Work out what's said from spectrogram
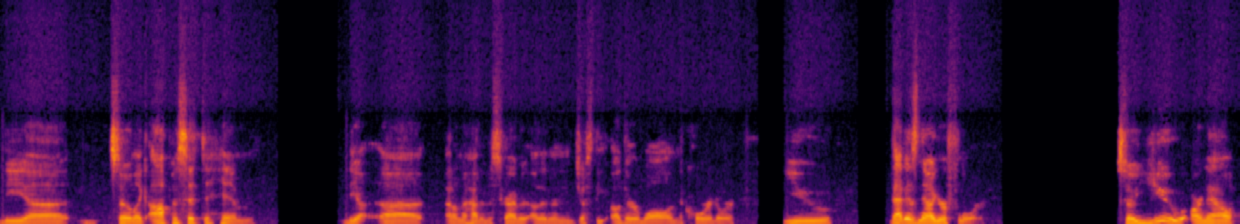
the uh, so like opposite to him, the uh, I don't know how to describe it other than just the other wall in the corridor. You, that is now your floor. So you are now,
